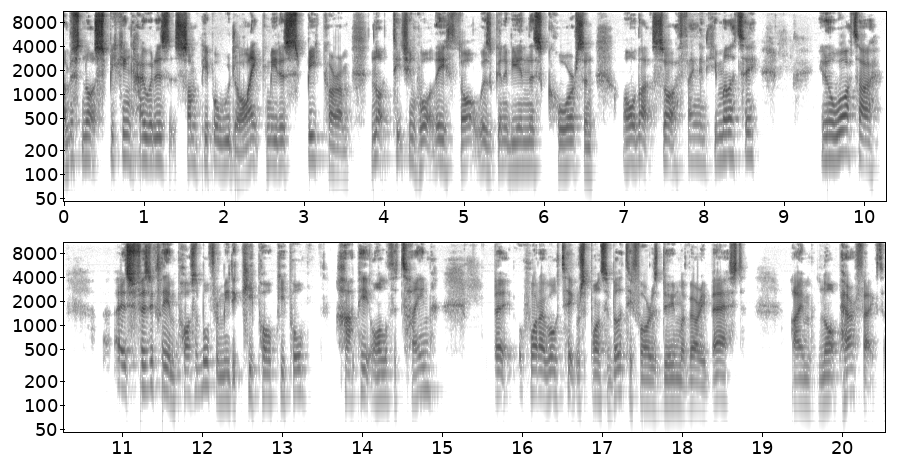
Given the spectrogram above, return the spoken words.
I'm just not speaking how it is that some people would like me to speak, or I'm not teaching what they thought was going to be in this course, and all that sort of thing. And humility, you know what? I, it's physically impossible for me to keep all people happy all of the time. But what I will take responsibility for is doing my very best. I'm not perfect.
